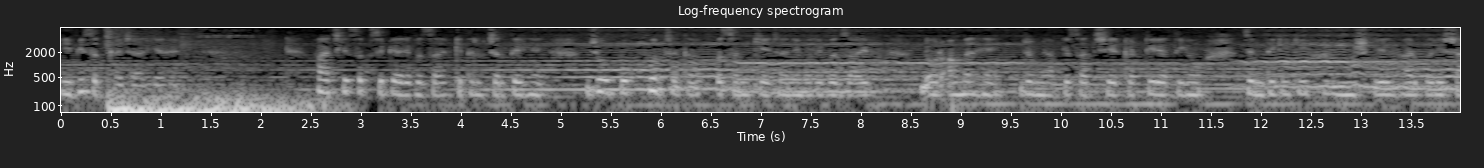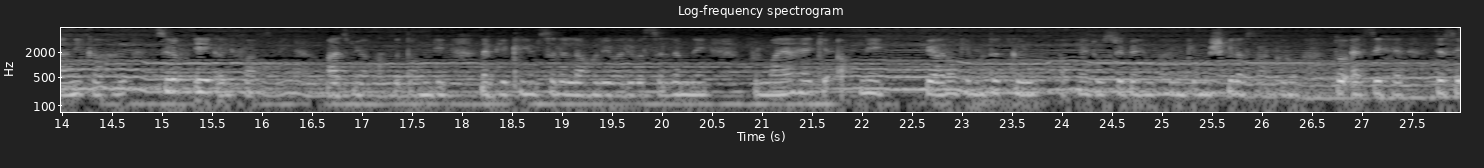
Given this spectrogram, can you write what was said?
یہ بھی صدقہ جاریہ ہے۔ آج کے سب سے پیارے وظائف کی طرف چلتے ہیں، جو بہت زیادہ پسند کیے جانے والے وظائف اور عمل ہیں جو میں آپ کے ساتھ شیئر کرتی رہتی ہوں۔ زندگی کی ہر مشکل، ہر پریشانی کا حل صرف ایک الفاظ میں آج میں آپ کو بتاؤں گی، نبی کریم صلی اللہ علیہ وسلم نے فرمایا ہے کہ اپنے پیاروں کی مدد کرو، اپنے دوسرے بہن بھائیوں کی مشکل آسان کرو۔ تو ایسے ہے جیسے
